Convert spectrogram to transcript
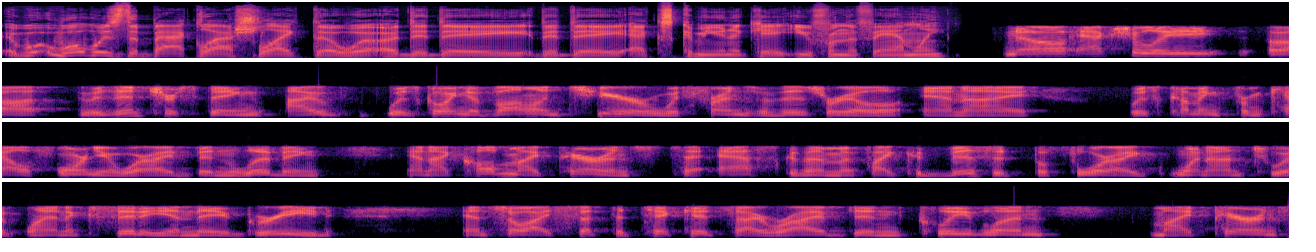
What was the backlash like, though? Did they did they excommunicate you from the family? No, actually, uh, it was interesting. I was going to volunteer with Friends of Israel, and I was coming from California, where I'd been living and I called my parents to ask them if I could visit before I went on to Atlantic City, and they agreed. And so I set the tickets. I arrived in Cleveland. My parents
